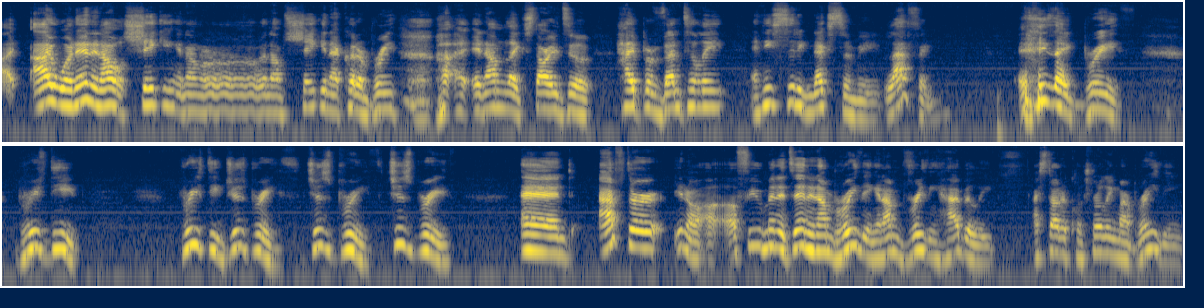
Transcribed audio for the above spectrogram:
I, I went in and I was shaking and I'm and I'm shaking. I couldn't breathe, and I'm like starting to hyperventilate. And he's sitting next to me laughing, and he's like, "Breathe, breathe deep, breathe deep. Just breathe, just breathe, just breathe." And after you know a, a few minutes in, and I'm breathing and I'm breathing heavily, I started controlling my breathing,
